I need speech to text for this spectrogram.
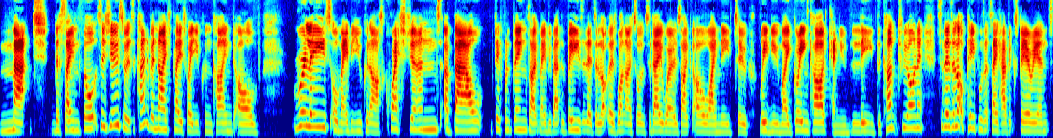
match the same thoughts as you. So it's kind of a nice place where you can kind of release or maybe you can ask questions about different things like maybe about the visa. There's a lot there's one i saw today where it's like oh i need to renew my green card. Can you leave the country on it? So there's a lot of people that say have experience.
